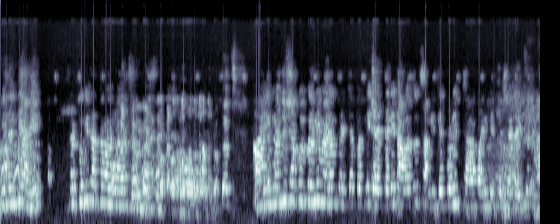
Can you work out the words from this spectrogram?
विनंती आहे. तर तुम्हीच आता मला कारण सांगितलं. आणि मंजुषा कुलकर्णी मॅडम त्यांच्या पत्नी त्यांनी आवर्जून सांगितले कोणीच चहा पाणी घेतल्याशिवाय जायचं नाही.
